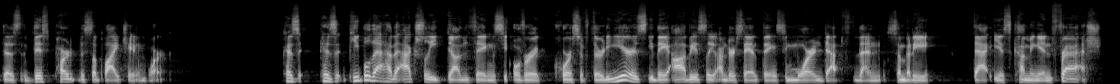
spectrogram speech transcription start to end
does this part of the supply chain work? Because because people that have actually done things over a course of 30 years, they obviously understand things more in depth than somebody that is coming in fresh.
